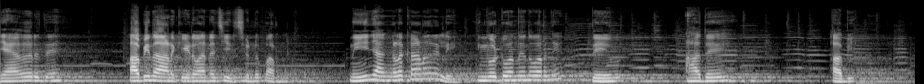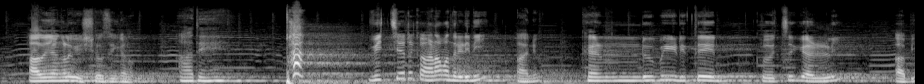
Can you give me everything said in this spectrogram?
ഞാൻ വെറുതെ അബി നാണക്കീടുവാനെ ചിരിച്ചുകൊണ്ട് പറഞ്ഞു. നീ ഞങ്ങളെ കാണാനല്ലേ? ഇങ്ങോട്ട് വന്നെന്ന് പറഞ്ഞ്? ദേവ് അതെ അബി. അത് ഞങ്ങൾ വിശ്വസിക്കണം. അതെ. വിച്ചേട്ട് കാണാൻ വന്നിടി നീ? അനു കണ്ടുപിടിത്തേൻ കൊച്ചു കള്ളി അബി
